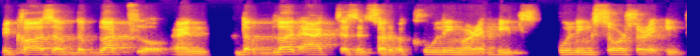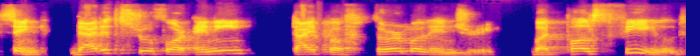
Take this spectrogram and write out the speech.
because of the blood flow and the blood acts as a sort of a cooling or a heat cooling source or a heat sink that is true for any type of thermal injury but pulse field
